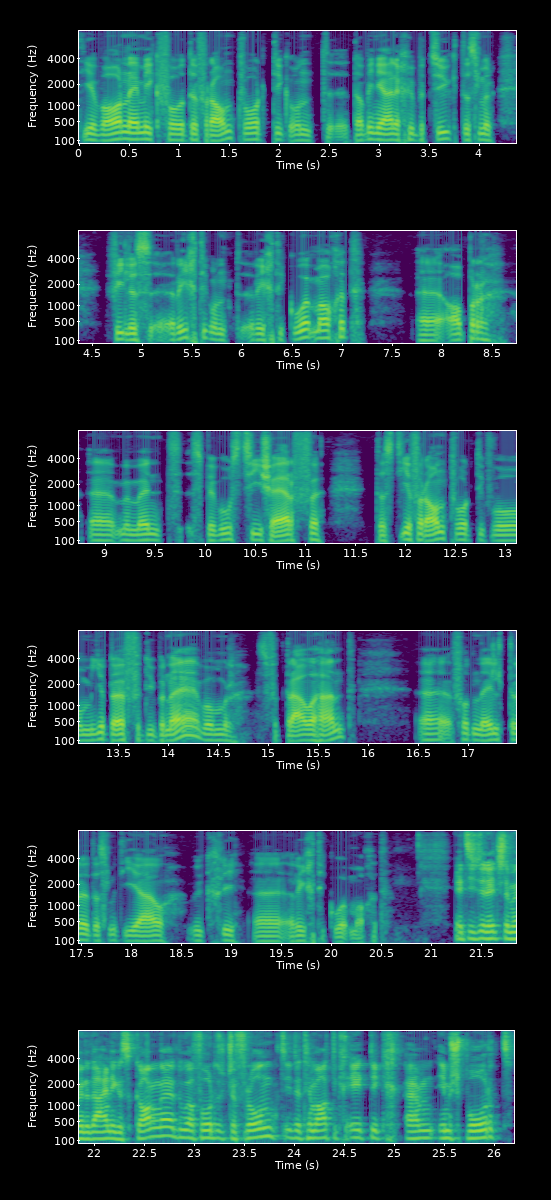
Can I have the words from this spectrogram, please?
die Wahrnehmung von der Verantwortung und äh, da bin ich eigentlich überzeugt, dass wir vieles richtig und richtig gut machen, äh, aber äh, wir müssen das Bewusstsein schärfen, dass die Verantwortung, die wir dürfen übernehmen, wo wir das Vertrauen haben äh, von den Eltern, dass wir die auch wirklich äh, richtig gut machen. Jetzt ist in den letzten Monaten einiges gegangen. Du erforderst eine Front in der Thematik Ethik ähm, im Sport.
